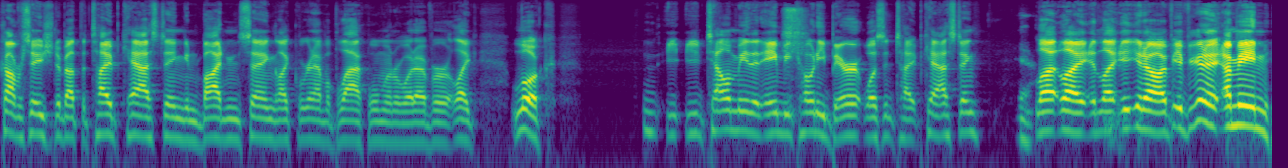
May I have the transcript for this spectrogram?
conversation about the typecasting and Biden saying like we're gonna have a black woman or whatever. Like, look, you, you telling me that Amy Coney Barrett wasn't typecasting? Yeah. Like, like, like you know, if, if you're gonna, I mean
